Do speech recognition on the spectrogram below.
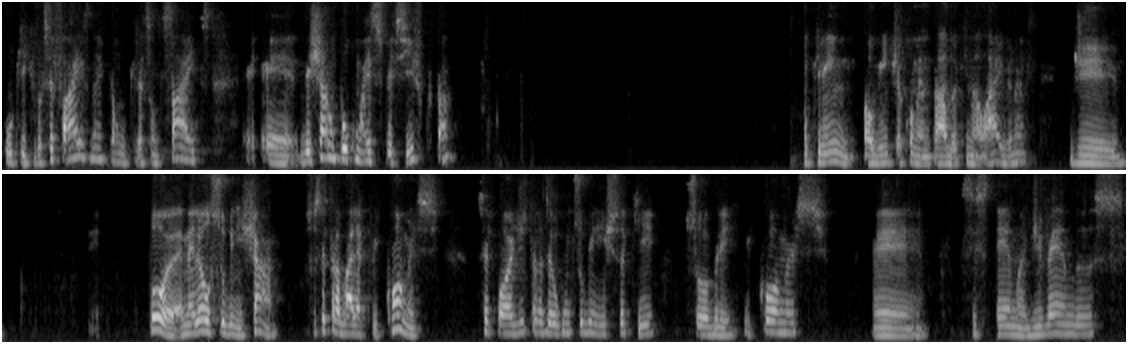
o que, que você faz, né? Então, criação de sites, é, é deixar um pouco mais específico, tá? que nem alguém tinha comentado aqui na live, né? De, pô, é melhor subnichar? Se você trabalha com e-commerce, você pode trazer alguns subnichos aqui sobre e-commerce, é, sistema de vendas,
